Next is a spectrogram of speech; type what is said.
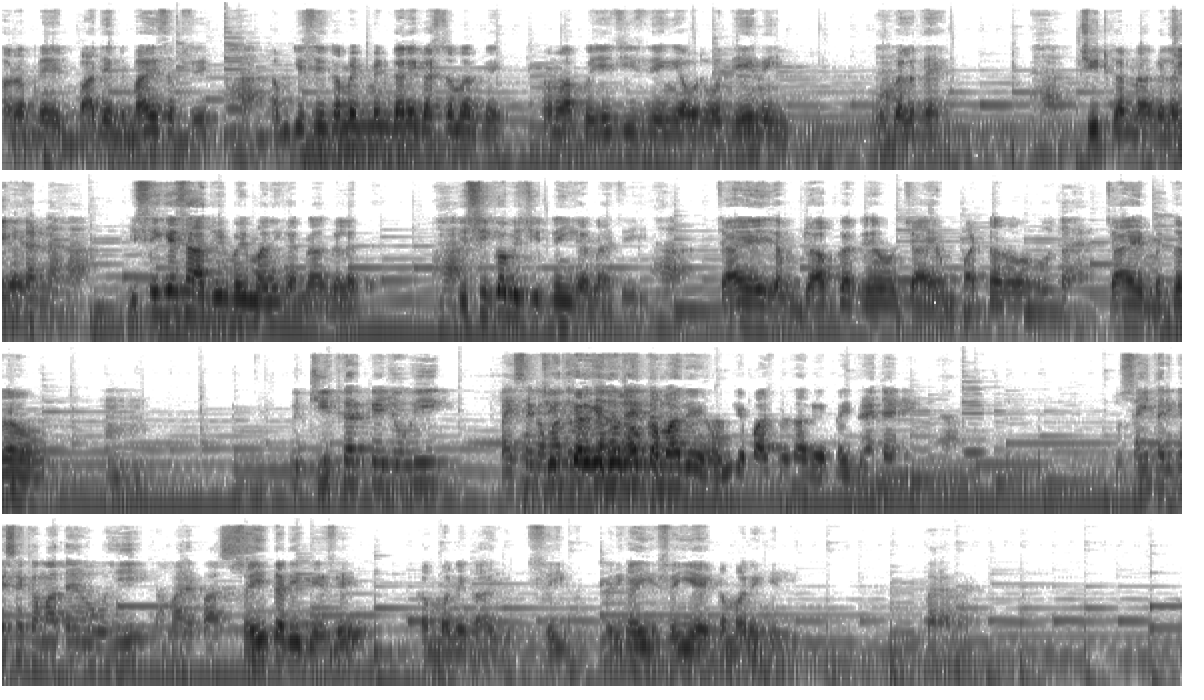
और अपने वादे निभाए सबसे हाँ। हम किसी कमिटमेंट करें कस्टमर के हम आपको ये चीज़ देंगे और वो दे नहीं वो हाँ। गलत है चीट करना गलत है करना किसी के साथ भी बेईमानी करना गलत है हाँ। किसी को भी चीट नहीं करना चाहिए हाँ। चाहे हम जॉब करते हो चाहे हम पार्टनर हो तो चाहे मित्र हो हम्म। चीट करके जो भी पैसे चीट करके जो लोग कमाते हैं उनके पास पैसा रहता ही रहता ही नहीं हाँ। तो सही तरीके से कमाते हैं वही हमारे पास सही तरीके से कमाने का सही तरीका ही सही है कमाने के लिए. बराबर।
